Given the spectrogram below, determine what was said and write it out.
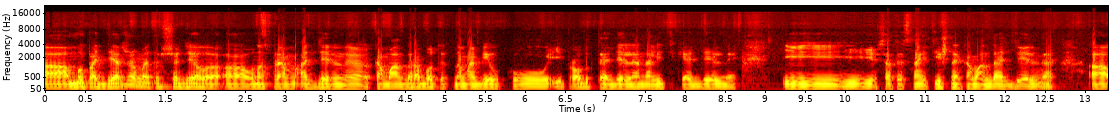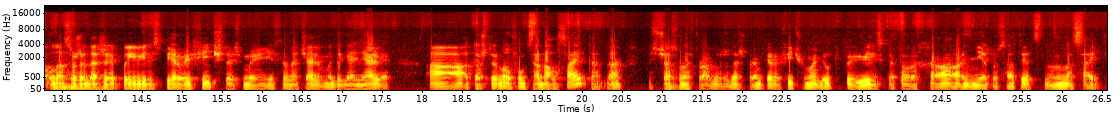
А, мы поддерживаем это все дело. А, у нас прям отдельная команда работает на мобилку, и продукты отдельные, аналитики отдельные, и, соответственно, айтишная команда отдельная. А, у нас уже даже появились первые фичи, то есть мы, если вначале мы догоняли то, что, ну, функционал сайта, да, сейчас у нас, правда, уже даже прям первые фичи в мобилке появились, которых нету, соответственно, на сайте.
